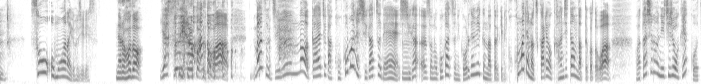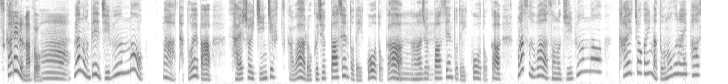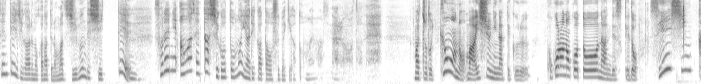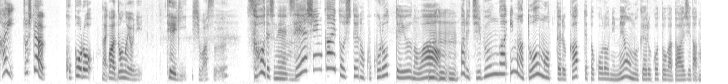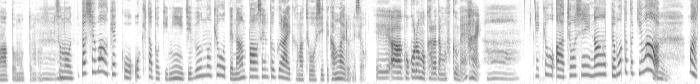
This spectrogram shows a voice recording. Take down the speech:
そう思わないでほしいです。なるほど。休みの後はまず自分の体調がここまで4月でうん4月、その5月にゴールデンウィークになった時にここまでの疲れを感じたんだってことは私の日常結構疲れるなと。なので自分のまあ例えば最初1日2日は60%で行こうとか、うん70%で行こうとかまずはその自分の体調が今どのぐらいパーセンテージがあるのかなっていうのをまず自分で知って、うんそれに合わせた仕事のやり方をすべきだと思います。なるほどね。まあちょっと今日のまあ一種になってくる心のことなんですけど精神科医としては心はどのように定義します、そうですね、うん精神科医としての心っていうのは、うんうんうんやっぱり自分が今どう思ってるかってところに目を向けることが大事だなと思ってます。うんその私は結構起きた時に自分の今日って何パーセントぐらいかな調子って考えるんですよ。えー、あー心も体も含め？はい。はで今日あ調子いいなって思った時は、あうんまあ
